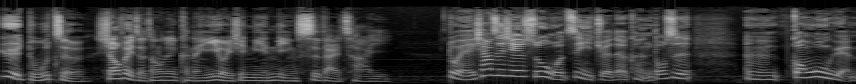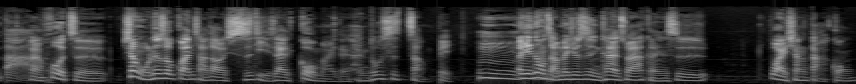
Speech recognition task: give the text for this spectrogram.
阅读者、消费者当中，可能也有一些年龄世代差异。对，像这些书，我自己觉得可能都是嗯，公务员吧，或者像我那时候观察到，实体在购买的很多是长辈，嗯，而且那种长辈就是你看得出来，他可能是外乡打工，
